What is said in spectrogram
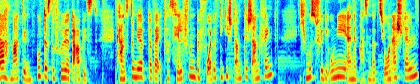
Ah, Martin, gut, dass du früher da bist. Kannst du mir dabei etwas helfen, bevor der Digi-Stammtisch anfängt? Ich muss für die Uni eine Präsentation erstellen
